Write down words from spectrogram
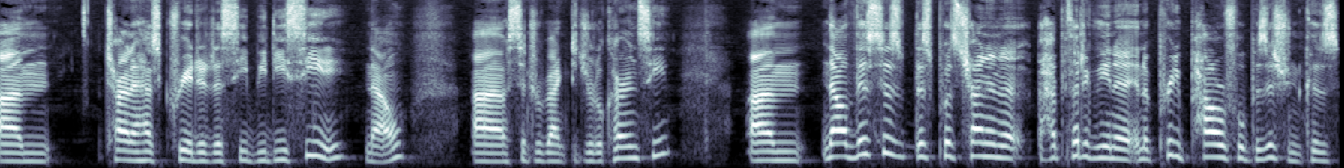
Um, China has created a CBDC now, uh, central bank digital currency. Um, now, this is this puts China in a, hypothetically in a, in a pretty powerful position because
